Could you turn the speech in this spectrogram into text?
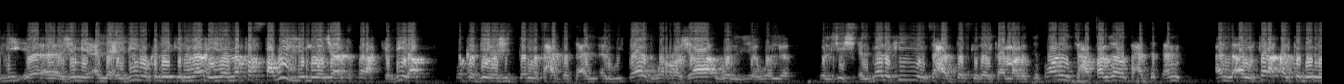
لجميع اللاعبين وكذلك إلى نفس طويل لمواجهة فرق كبيرة وكبيرة جدا. نتحدث عن الوداد والرجاء والجيش الملكي نتحدث كذلك عن مغرب نتحدث عن الفرق الكبيره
